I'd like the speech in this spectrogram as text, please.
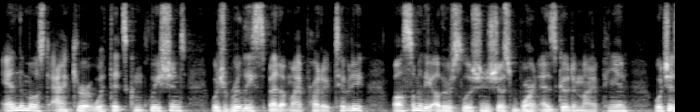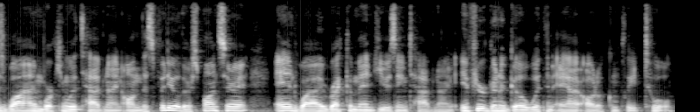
and the most accurate with its completions, which really sped up my productivity, while some of the other solutions just weren't as good in my opinion, which is why I'm working with Tabnine on this video, they're sponsoring it, and why I recommend using Tabnine if you're gonna go with an AI autocomplete tool.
